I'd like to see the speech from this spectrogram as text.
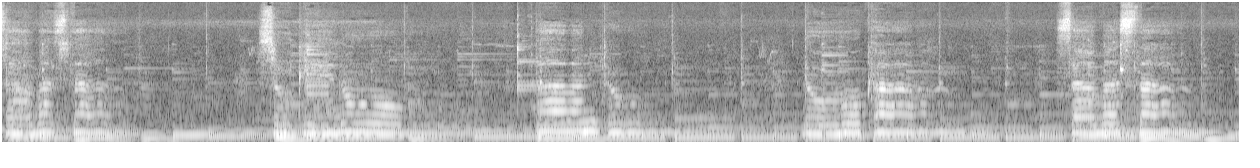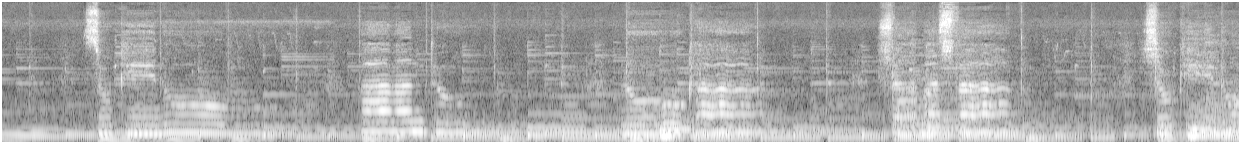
samasta sukhino bhavantu loka samasta sukhino bhavantu loka samasta sukhino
